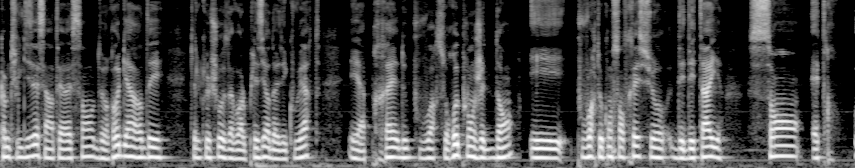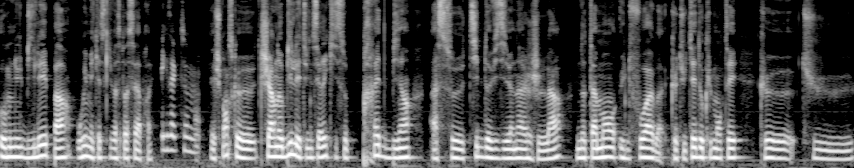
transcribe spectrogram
comme tu le disais, c'est intéressant de regarder quelque chose, d'avoir le plaisir de la découverte, et après de pouvoir se replonger dedans et pouvoir te concentrer sur des détails sans être omnubilé par oui mais qu'est-ce qui va se passer après? Exactement. Et je pense que Tchernobyl est une série qui se prête bien à ce type de visionnage là, notamment une fois bah, que tu t'es documenté, que tu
